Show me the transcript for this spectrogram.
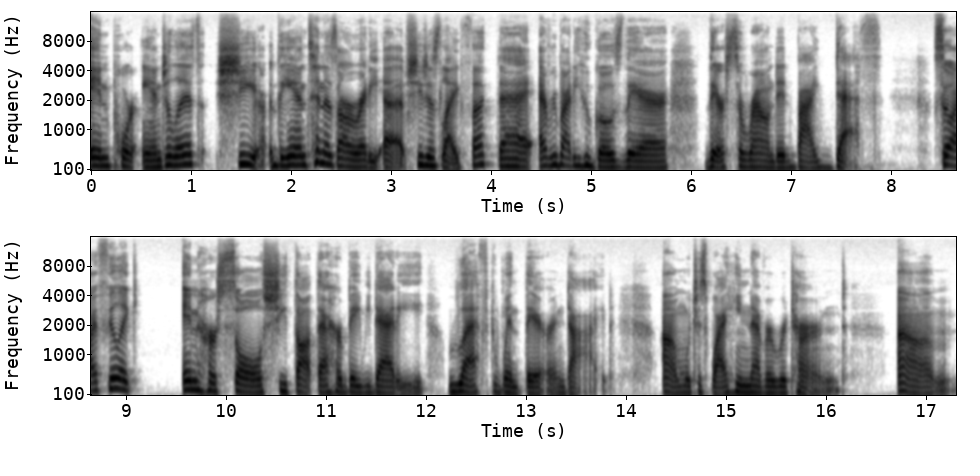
in Port Angeles, she the antennas are already up. She just like, fuck that. Everybody who goes there, they're surrounded by death. So I feel like in her soul, she thought that her baby daddy left, went there, and died, um, which is why he never returned. Um,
